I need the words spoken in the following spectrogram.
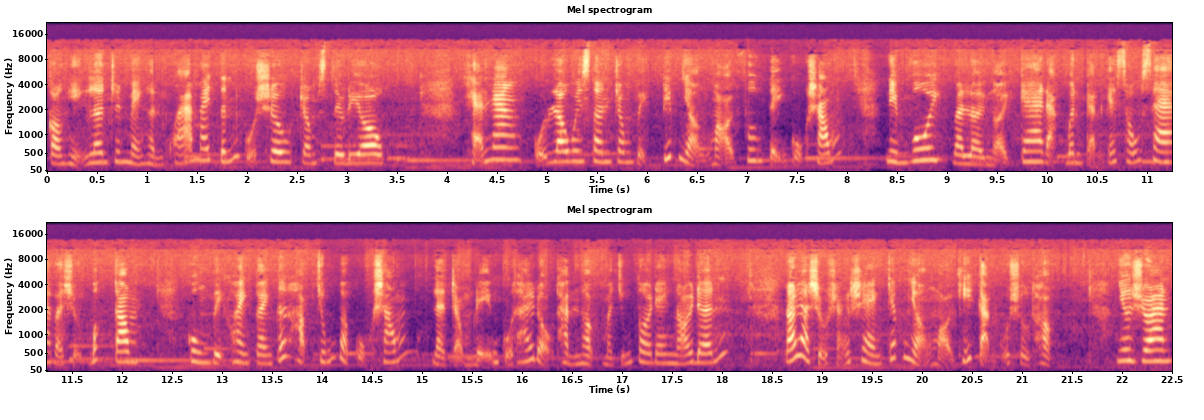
còn hiện lên trên màn hình khóa máy tính của Sue trong studio. Khả năng của Lowinson trong việc tiếp nhận mọi phương tiện cuộc sống, niềm vui và lời ngợi ca đặt bên cạnh cái xấu xa và sự bất công, cùng việc hoàn toàn kết hợp chúng vào cuộc sống là trọng điểm của thái độ thành thật mà chúng tôi đang nói đến. Đó là sự sẵn sàng chấp nhận mọi khía cạnh của sự thật. Như Joan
